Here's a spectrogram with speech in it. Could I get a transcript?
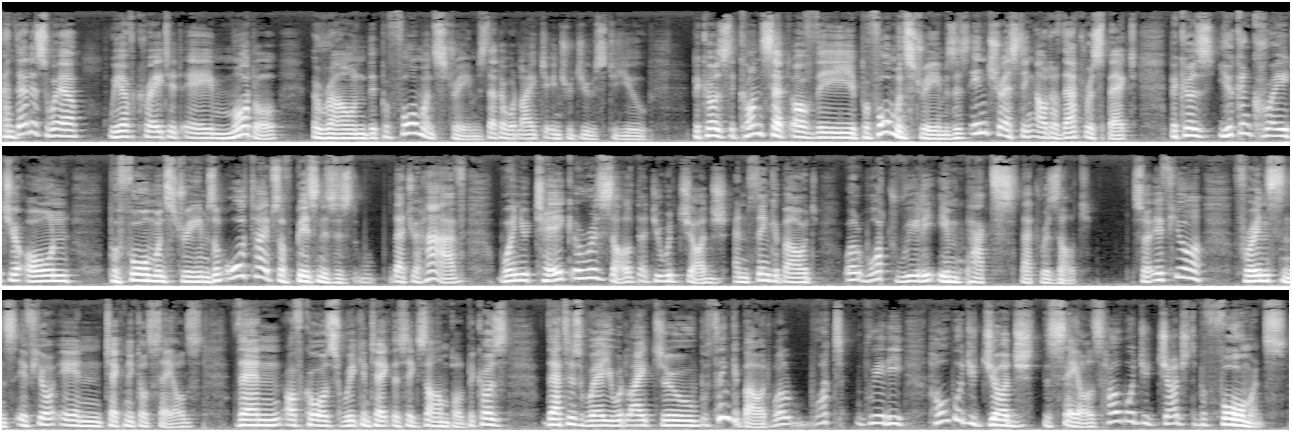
And that is where we have created a model around the performance streams that I would like to introduce to you. Because the concept of the performance streams is interesting out of that respect, because you can create your own performance streams on all types of businesses that you have when you take a result that you would judge and think about well, what really impacts that result? So if you're, for instance, if you're in technical sales, then of course we can take this example because that is where you would like to think about. Well what really how would you judge the sales? How would you judge the performance?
